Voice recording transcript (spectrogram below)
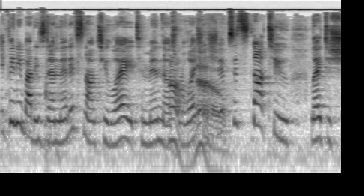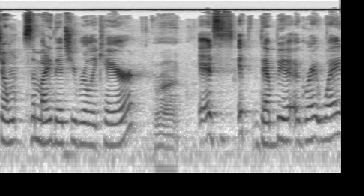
If anybody's done that, it's not too late to mend those Oh, no. relationships. It's not too late to show somebody that you really care. right, It's it that'd be a great way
